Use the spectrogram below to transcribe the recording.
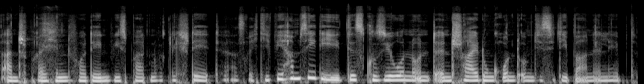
ansprechen, vor denen Wiesbaden wirklich steht. Ja, ist richtig. Wie haben Sie die Diskussion und Entscheidung rund um die Citybahn erlebt?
